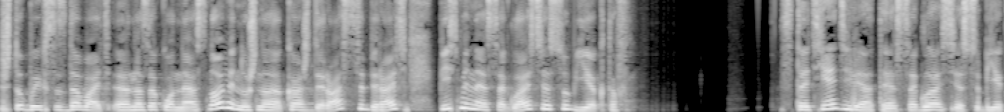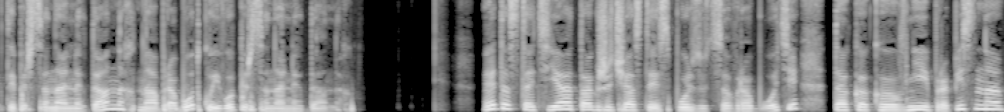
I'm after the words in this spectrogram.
Чтобы их создавать э, на законной основе, нужно каждый раз собирать письменное согласие субъектов. Статья 9. Согласие субъекта персональных данных на обработку его персональных данных. Эта статья также часто используется в работе, так как э, в ней прописаны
